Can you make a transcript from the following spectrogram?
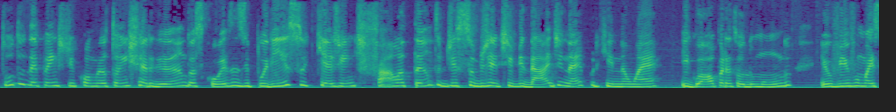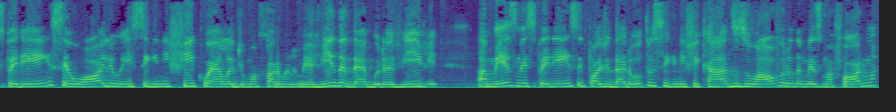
tudo depende de como eu estou enxergando as coisas e por isso que a gente fala tanto de subjetividade, né? Porque não é igual para todo mundo. Eu vivo uma experiência, eu olho e significo ela de uma forma na minha vida. Débora vive a mesma experiência e pode dar outros significados. O Álvaro da mesma forma,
